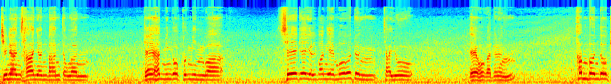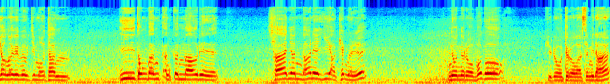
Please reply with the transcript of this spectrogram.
지난 4년 반 동안 대한민국 국민과 세계 열방의 모든 자유 애호가들은 한 번도 경험해보지 못한 이 동방 땅끝 마을에 4년 만에 이 악행을 눈으로 보고 귀로 들어왔습니다.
